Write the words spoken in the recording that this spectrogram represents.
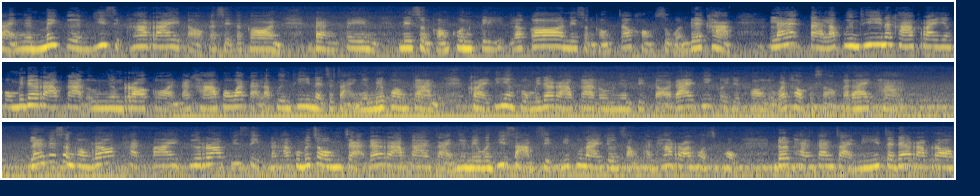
จ่ายเงินไม่เกิน 25 ไร่ต่อเกษตรกร แบ่งเป็นในส่วนของคนกรีด แล้วก็ในส่วนของเจ้าของสวนด้วยค่ะและแต่ละพื้นที่นะคะ ใครยังคงไม่ได้รับการโอนเงินรอก่อนนะคะ เพราะว่าแต่ละพื้นที่เนี่ยจะจ่ายเงินไม่พร้อมกัน ใครที่ยังคงไม่ได้รับการโอนเงินติดต่อได้ที่กยทหรือว่าทกสก็ได้ค่ะ และในส่วนของรอบถัดไปคือรอบที่ 10 นะคะ คุณผู้ชมจะได้รับการจ่ายเงินในวันที่ 30 มิถุนายน 2566 โดยแผนการจ่ายนี้จะได้รับรอง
